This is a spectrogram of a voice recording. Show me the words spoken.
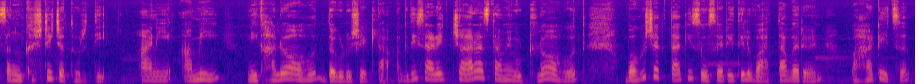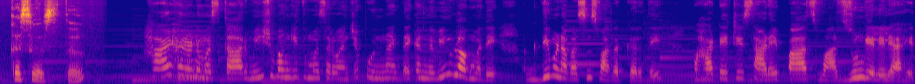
संकष्टी चतुर्थी. आणि आम्ही निघालो आहोत दगडूशेठला अगदी साडेचार वाजता आम्ही उठलो आहोत. बघू शकता की सोसायटीतील वातावरण पहाटेचं कसं असतं. हाय हॅलो नमस्कार. मी शुभांगी तुम्हा सर्वांचे पुन्हा एकदा एका नवीन ब्लॉगमध्ये अगदी मनापासून स्वागत करते. पहाटेचे साडेपाच वाजून गेलेले आहेत.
